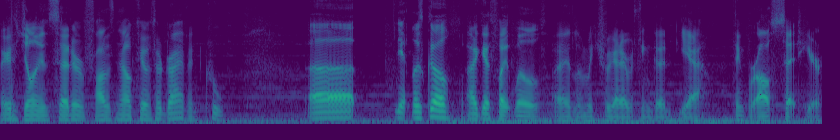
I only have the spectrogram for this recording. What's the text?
I guess Jillian said her father's now okay with her driving. Cool. Uh, yeah, let's go. I guess wait, well, uh, let me make sure we got everything good. Yeah, I think we're all set here.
